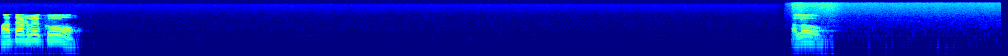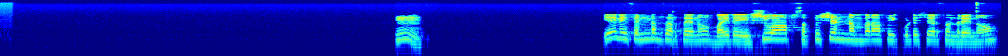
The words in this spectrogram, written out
ಮಾತಾಡ್ಬೇಕು. ಹಲೋ. ಹ್ಮ್. ಏನು ಈ ಸೆಂಟೆನ್ಸ್ ಅರ್ಥ ಏನು? By the issue of sufficient number of equity shares ಅಂದ್ರೆ ಏನು?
